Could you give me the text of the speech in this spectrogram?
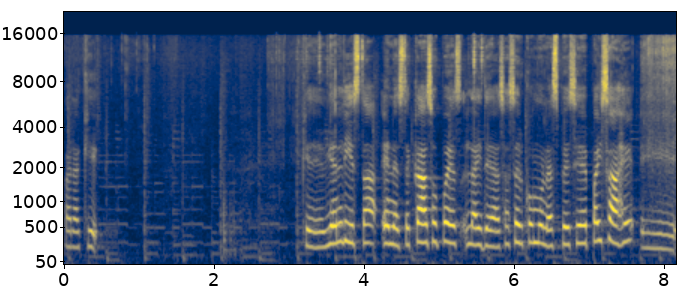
para que quede bien lista. En este caso, pues la idea es hacer como una especie de paisaje. Eh,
